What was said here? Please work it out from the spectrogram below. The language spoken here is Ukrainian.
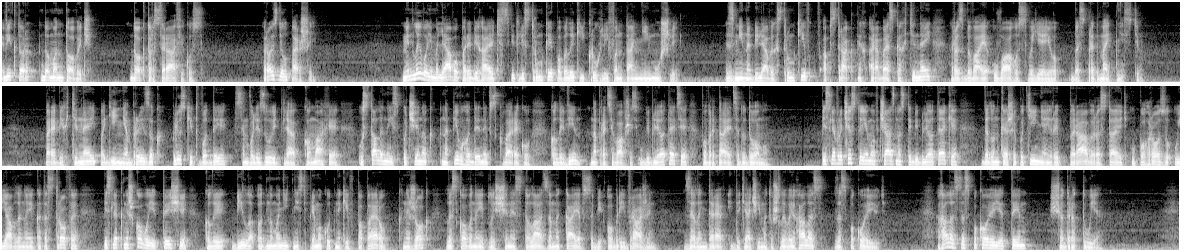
Віктор Домонтович, Доктор Серафікус. Розділ перший. Мінливо і мляво перебігають світлі струмки по великій круглій фонтанній мушлі. Зміна білявих струмків в абстрактних арабесках тіней розбиває увагу своєю безпредметністю. Перебіг тіней, падіння бризок, плюскіт води символізують для комахи усталений спочинок на півгодини в скверику, коли він, напрацювавшись у бібліотеці, повертається додому. Після врочистої мовчазності бібліотеки, де лунке шепотіння і риб пера виростають у погрозу уявленої катастрофи, після книжкової тиші, коли біла одноманітність прямокутників паперу, книжок, лискованої площини стола замикає в собі обрій вражень, зелень дерев і дитячий метушливий галас заспокоюють. Галас заспокоює тим, що дратує.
